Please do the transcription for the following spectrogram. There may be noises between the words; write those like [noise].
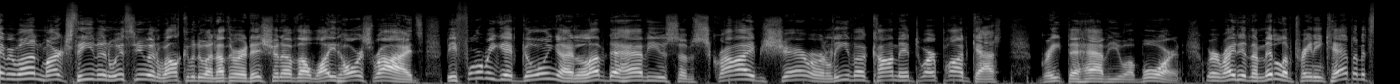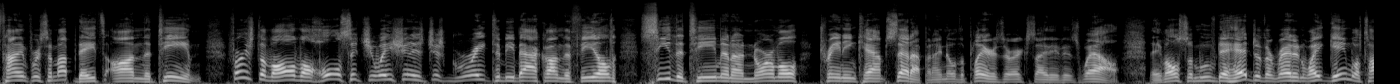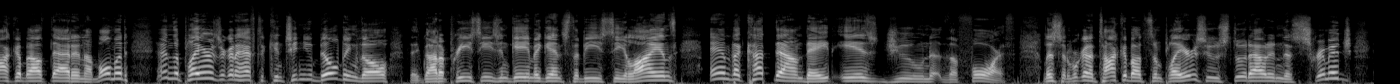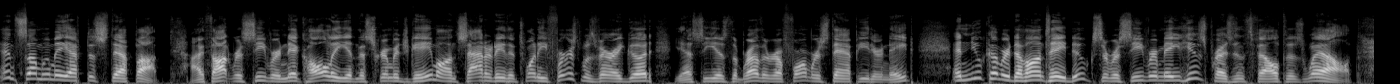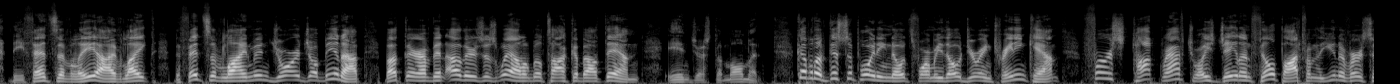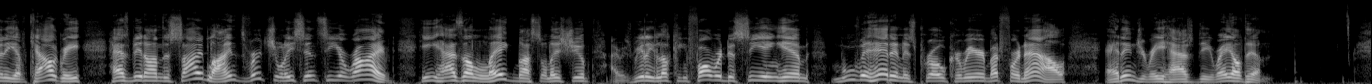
Hi, everyone. Mark Steven with you, and welcome to another edition of the White Horse Rides. Before we get going, I'd love to have you subscribe, share, or leave a comment to our podcast. Great to have you aboard. We're right in the middle of training camp, and it's time for some updates on the team. First of all, the whole situation is just great to be back on the field, see the team in a normal training camp setup, and I know the players are excited as well. They've also moved ahead to the red and white game. We'll talk about that in a moment, and the players are going to have to continue building, though. They've got a preseason game against the BC Lions, and the cutdown date is June the 4th. Listen, we're going to talk about some players who stood out in the scrimmage and some who may have to step up. I thought receiver Nick Holley in the scrimmage game on Saturday the 21st was very good. Yes, he is the brother of former Stampeder Nate. And newcomer Devontae Dukes, a receiver, made his presence felt as well. Defensively, I've liked defensive lineman George Obinna, but there have been others as well, and we'll talk about them in just a moment. A couple of disappointing notes for me, though, during training camp. First, top draft choice Jalen Philpot from the University of Calgary has been on the sidelines virtually since he arrived. He has a leg muscle issue. I was really looking forward to seeing him move ahead in his pro career, but for now, an injury has derailed him.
